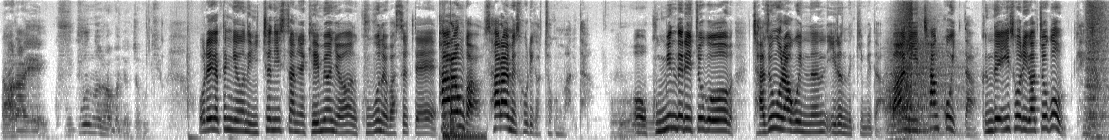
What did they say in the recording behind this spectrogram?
나라의 구군을 한번 여쭤볼게요. 올해 같은 경우는 2023년 개면연 구분을 봤을 때 사람과 사람의 소리가 조금 많다 오. 어, 국민들이 조금 자중을 하고 있는 이런 느낌이다. 많이 참고 있다. 근데 이 소리가 조금 굉장하다.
